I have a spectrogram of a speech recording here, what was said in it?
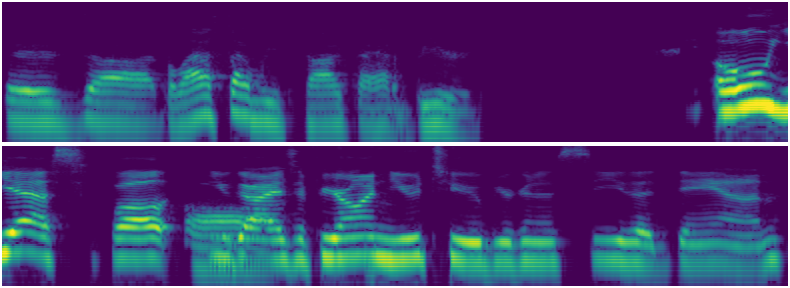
what? is uh, the last time we talked, I had a beard. Oh yes. Well, uh, you guys, if you're on YouTube, you're gonna see that Dan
